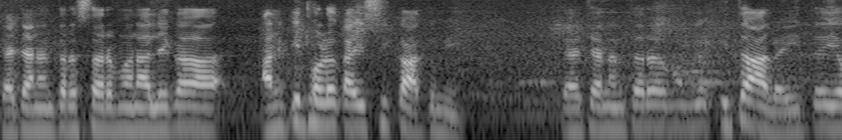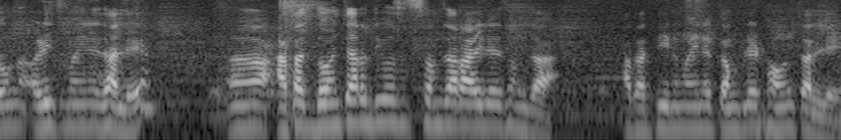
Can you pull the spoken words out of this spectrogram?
त्याच्यानंतर सर म्हणाले का आणखी थोडं काही शिका तुम्ही. त्याच्यानंतर मग इथं आलं. इथं येऊन अडीच महिने झाले. आता दोन चार दिवस समजा राहिले समजा. आता तीन महिने कंप्लीट होऊन चालले.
